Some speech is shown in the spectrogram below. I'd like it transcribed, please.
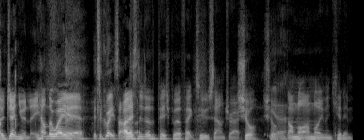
no, genuinely, on the way here, It's a great soundtrack. I listened to the Pitch Perfect 2 soundtrack. Sure, sure. Yeah. I'm not. I'm not even kidding.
